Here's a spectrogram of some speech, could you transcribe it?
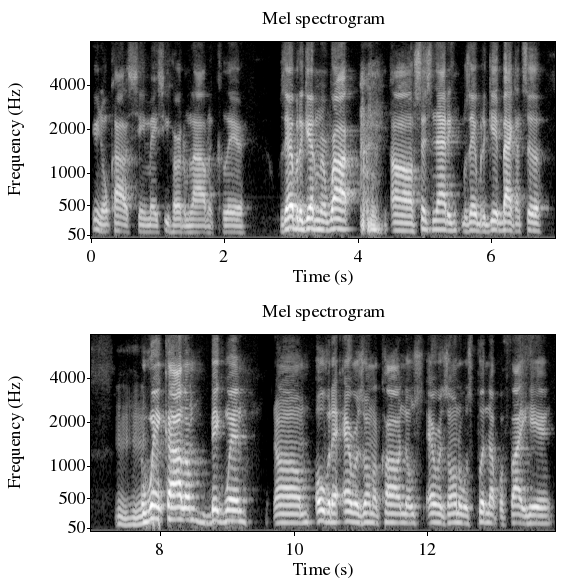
you know, college teammates. He heard him loud and clear. Was able to get him the rock. uh, Cincinnati was able to get back into Mhm. the win column. Big win um, over the Arizona Cardinals. Arizona was putting up a fight here.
